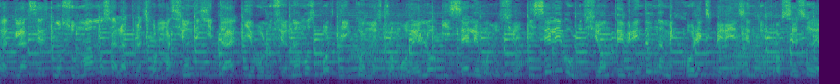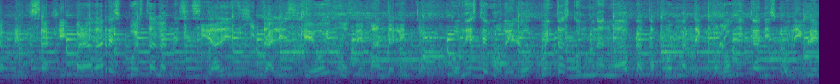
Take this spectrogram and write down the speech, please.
A clases nos sumamos a la transformación digital y evolucionamos por ti con nuestro modelo ICEL Evolución. ICEL Evolución te brinda una mejor experiencia en tu proceso de aprendizaje para dar respuesta a las necesidades digitales que hoy nos demanda el entorno. Con este modelo cuentas con una nueva plataforma tecnológica disponible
